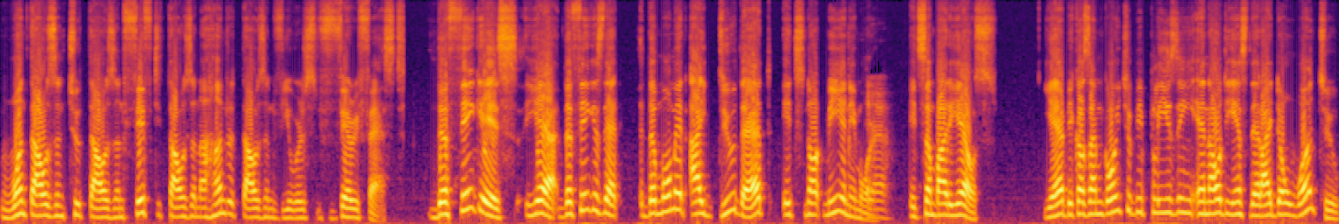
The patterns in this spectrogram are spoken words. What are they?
1,000, 2,000, 50,000, 100,000 viewers very fast. The thing is, yeah, the thing is that the moment I do that, it's not me anymore. Yeah. It's somebody else. Yeah, because I'm going to be pleasing an audience that I don't want to.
